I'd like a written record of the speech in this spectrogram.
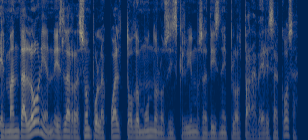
El Mandalorian es la razón por la cual todo mundo nos inscribimos a Disney Plus para ver esa cosa.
